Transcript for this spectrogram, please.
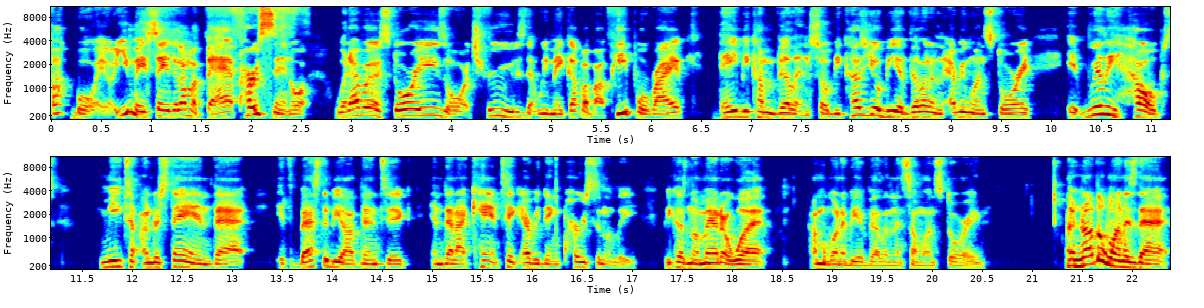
fuck boy, or you may say that I'm a bad person, or whatever stories or truths that we make up about people, right? They become villains. So because you'll be a villain in everyone's story, it really helps me to understand that it's best to be authentic and that I can't take everything personally because no matter what, I'm going to be a villain in someone's story. Another one is that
